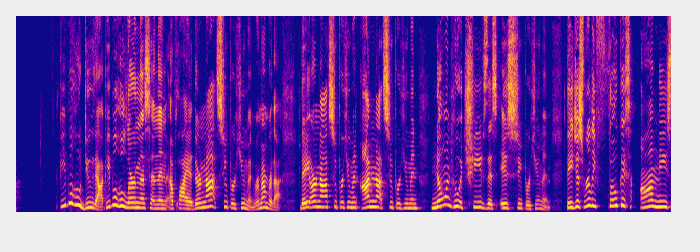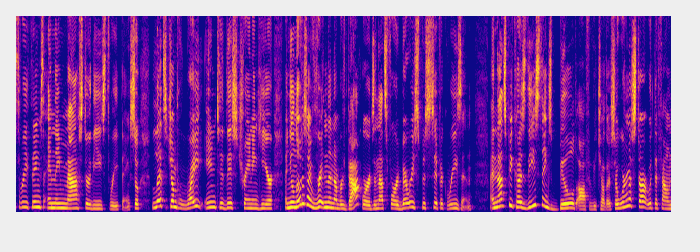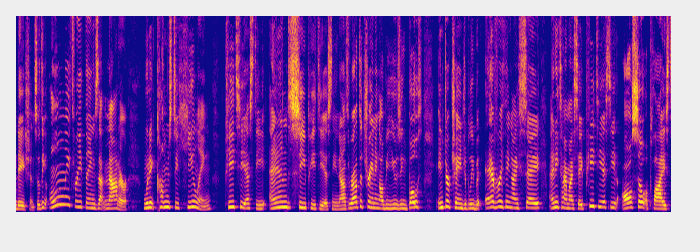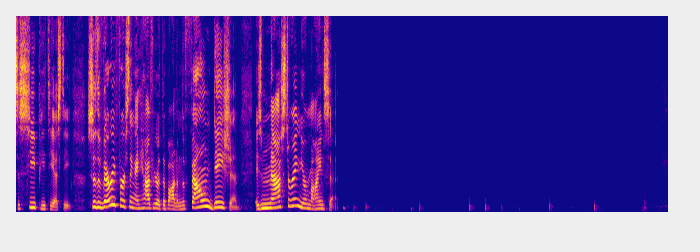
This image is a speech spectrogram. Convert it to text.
people who do that, people who learn this and then apply it, they're not superhuman. Remember that. They are not superhuman. I'm not superhuman. No one who achieves this is superhuman. They just really focus on these three things and they master these three things. So let's jump right into this training here. And you'll notice I've written the numbers backwards, and that's for a very specific reason. And that's because these things build off of each other. So we're to start with the foundation. So the only three things that matter when it comes to healing PTSD and CPTSD. Now, throughout the training, I'll be using both interchangeably, but everything I say, anytime I say PTSD, it also applies to CPTSD. So, the very first thing I have here at the bottom, the foundation, is mastering your mindset.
